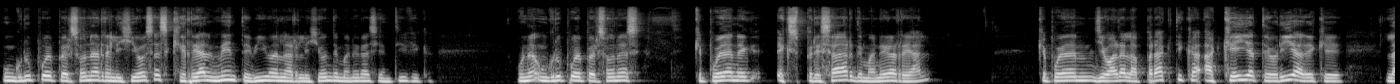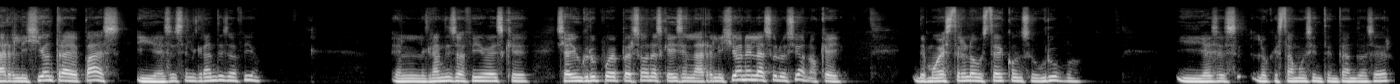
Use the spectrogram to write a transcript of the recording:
un grupo de personas religiosas que realmente vivan la religión de manera científica, un grupo de personas que puedan e, expresar de manera real, que puedan llevar a la práctica aquella teoría de que la religión trae paz. Y ese es el gran desafío. El gran desafío es que si hay un grupo de personas que dicen la religión es la solución, ok, demuéstrelo usted con su grupo. Y eso es lo que estamos intentando hacer,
